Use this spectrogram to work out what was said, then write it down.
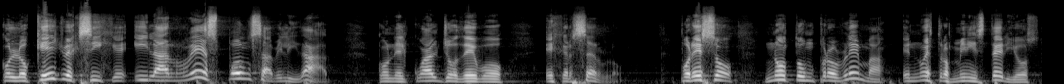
con lo que ello exige y la responsabilidad con el cual yo debo ejercerlo. Por eso noto un problema en nuestros ministerios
